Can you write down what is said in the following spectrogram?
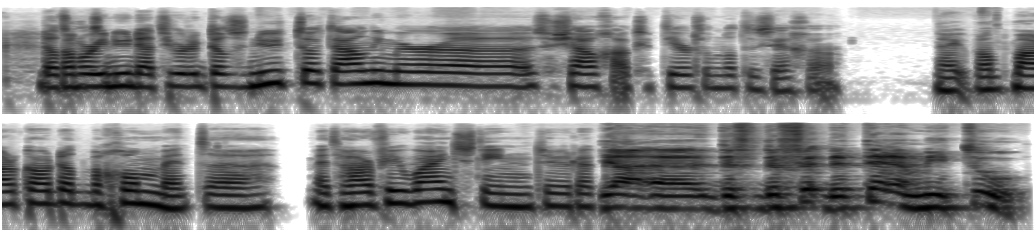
Dat want, hoor je nu natuurlijk, dat is nu totaal niet meer uh, sociaal geaccepteerd om dat te zeggen. Nee, want Marco, dat begon met, met Harvey Weinstein natuurlijk. Ja, de, de, de term MeToo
